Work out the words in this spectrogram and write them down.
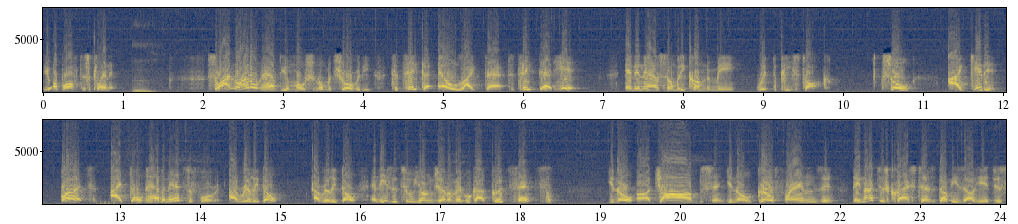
You're up off this planet. So I know I don't have the emotional maturity to take a L like that, to take that hit, and then have somebody come to me with the peace talk. So I get it, but I don't have an answer for it. I really don't. I really don't. And these are two young gentlemen who got good sense, you know, uh, jobs and, you know, girlfriends. And they're not just crash test dummies out here, just,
